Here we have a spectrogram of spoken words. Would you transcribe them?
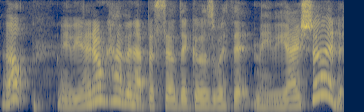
Oh, maybe I don't have an episode that goes with it. Maybe I should.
